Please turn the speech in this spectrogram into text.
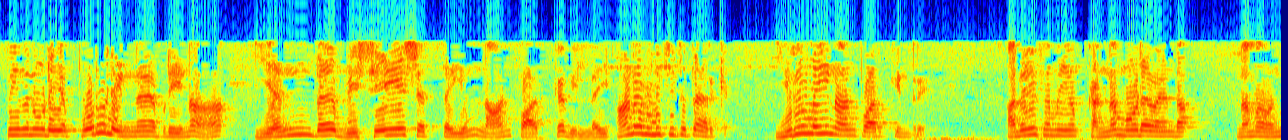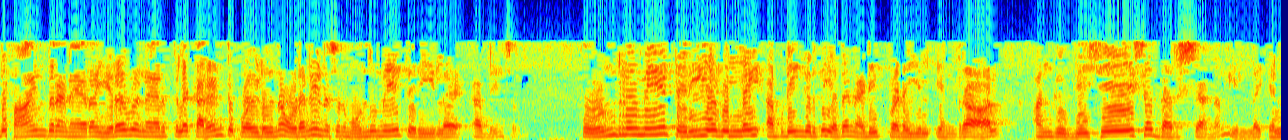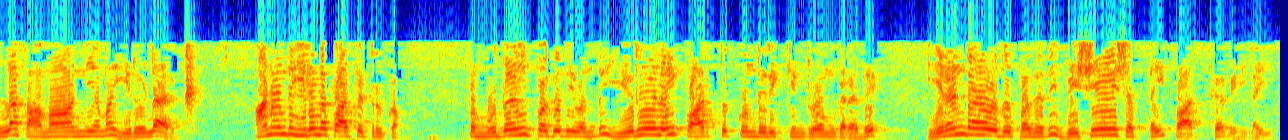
இப்ப இதனுடைய பொருள் என்ன அப்படின்னா எந்த விசேஷத்தையும் நான் பார்க்கவில்லை. ஆனா விழிச்சிட்டு தான் இருக்கேன். இருளை நான் பார்க்கின்றேன். அதே சமயம் கண்ணை மூட வேண்டாம். நம்ம வந்து சாயந்தர நேரம் இரவு நேரத்துல கரண்ட் போயிடுதுன்னா உடனே என்ன சொல்லுவோம்? ஒண்ணுமே தெரியல அப்படின்னு சொல்லுவோம். ஒன்றுமே தெரியவில்லை அப்படிங்கிறது எதன் அடிப்படையில் என்றால் அங்கு விசேஷ தர்சனம் இல்லை. எல்லாம் சாமான்யமா இருளா இருக்கு. ஆனா அந்த இருளை பார்த்துட்டு இருக்கோம். இப்ப முதல் பகுதி வந்து இருளை பார்த்து கொண்டிருக்கின்றோங்கிறது இரண்டாவது பகுதி விசேஷத்தை பார்க்கவில்லை.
